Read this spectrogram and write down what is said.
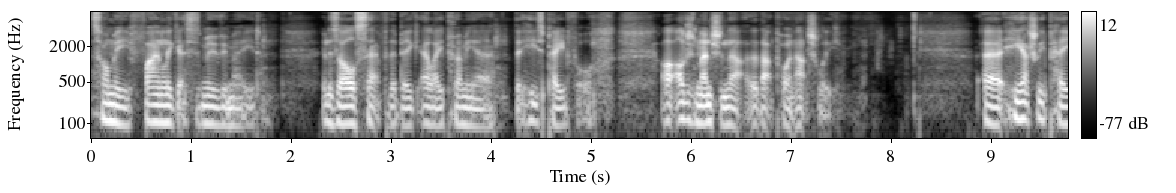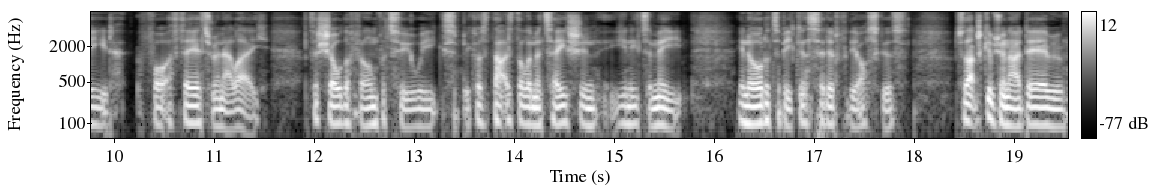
Tommy finally gets his movie made and is all set for the big LA premiere that he's paid for. I'll just mention that at that point, actually. Uh, he actually paid for a theatre in LA to show the film for two weeks because that is the limitation you need to meet in order to be considered for the Oscars. So that just gives you an idea of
